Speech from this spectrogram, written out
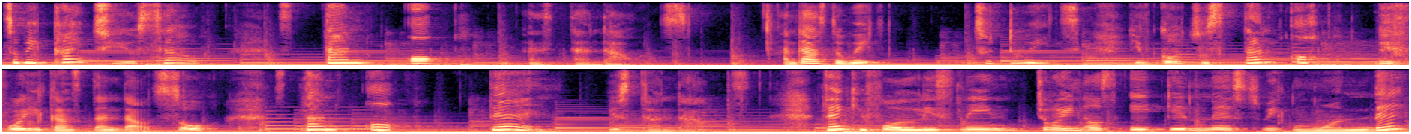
So be kind to yourself. Stand up and stand out. And that's the way to do it. You've got to stand up before you can stand out. So stand up, then you stand out. Thank you for listening. Join us again next week, Monday,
